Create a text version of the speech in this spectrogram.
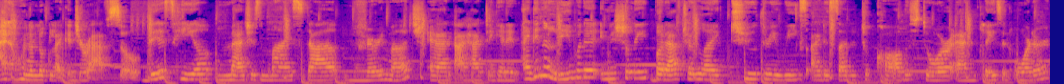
I don't want to look like a giraffe. So this heel matches my style very much and I had to get it. I didn't leave with it initially, but after like two, three weeks, I decided to call the store and place an order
